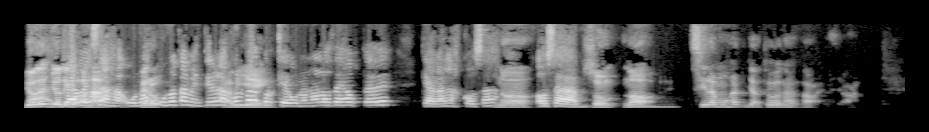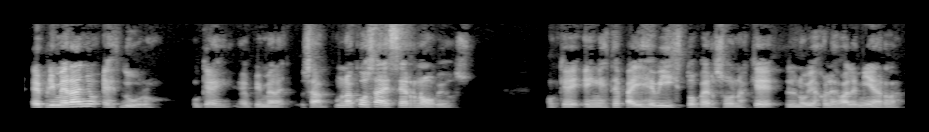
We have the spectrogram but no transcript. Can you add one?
Yo, de- yo ya digo, ves, ajá, ajá, uno, pero uno también tiene la culpa bien. porque uno no los deja a ustedes que hagan las cosas. no, O sea, son, no, mm, si la mujer, ya tú, no. El primer año es duro, ¿ok? El primer año, o sea, una cosa es ser novios, ¿ok? En este país he visto personas que el noviazgo les vale mierda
